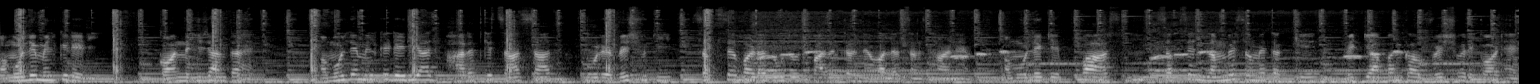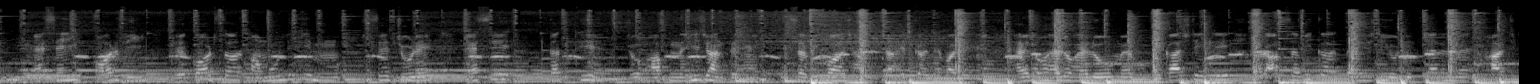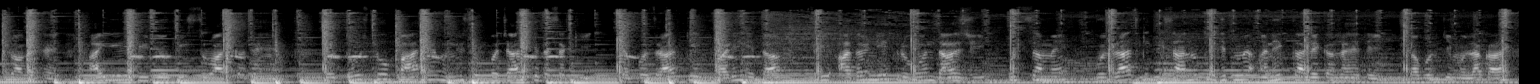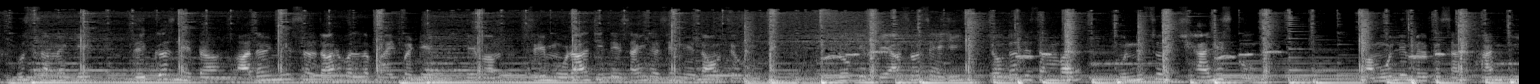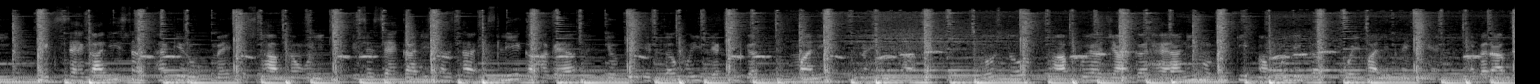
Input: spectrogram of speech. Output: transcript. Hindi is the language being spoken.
अमूल्य मिल्क डेयरी कौन नहीं जानता है? अमूल्य मिल्क डेयरी आज भारत के साथ साथ पूरे विश्व की सबसे बड़ा दूध उत्पादन करने वाला संस्थान है। अमूल्य के पास सबसे लंबे समय तक के विज्ञापन का विश्व रिकॉर्ड है। ऐसे ही और भी रिकॉर्ड्स और अमूल्य के से जुड़े ऐसे तथ्य जो आप नहीं जानते हैं सभी को आज हम ज़ाहिर करने वाले हैं। हेलो हेलो हेलो मैं विकास टेकरे और आप सभी का यूट्यूब चैनल में हार्दिक स्वागत है। आइए वीडियो की शुरुआत करते हैं। तो दोस्तों, बात है 1950 के दशक की, जब गुजरात के बड़े नेता श्री आदरणीय त्रिभुवन दास जी उस समय गुजरात के किसानों के हित में अनेक कार्य कर रहे थे। तब उनकी मुलाकात उस समय के दिग्गज नेता आदरणीय सरदार वल्लभ भाई पटेल एवं श्री मोरारजी देसाई जैसे नेताओं से हुई। जो के प्रयासों से ही 14 दिसंबर 1946 को अमूल्य मिल्क संस्थान की एक सहकारी संस्था के रूप में स्थापना हुई। इसे सहकारी संस्था इसलिए कहा गया क्योंकि इसका कोई व्यक्तिगत मालिक नहीं था। दोस्तों, आपको यह जानकर हैरानी होगी कि अमूल्य का कोई मालिक नहीं है। अगर आप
